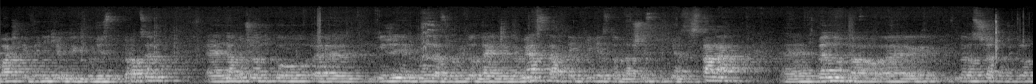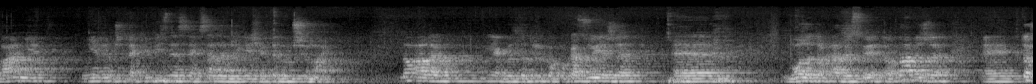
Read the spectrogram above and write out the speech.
właśnie wynikiem tych 20%. E, na początku e, inżynier Google zrobił to dla jednego miasta, w tej chwili jest to dla wszystkich miast w Stanach. E, będą to rozszerzać globalnie. Nie wiem, czy takie biznesy jak San Energia się wtedy utrzymają. No ale jakby to tylko pokazuje, że może trochę adresuje te obawy, że ktoś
